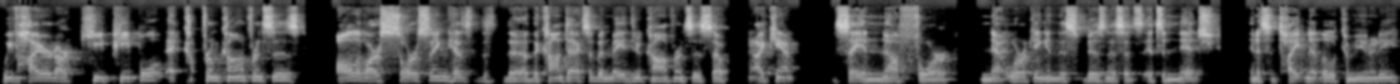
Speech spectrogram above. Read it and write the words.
We've hired our key people at, from conferences. All of our sourcing has the, the, the contacts have been made through conferences. So I can't say enough for networking in this business. It's it's a niche and it's a tight knit little community,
